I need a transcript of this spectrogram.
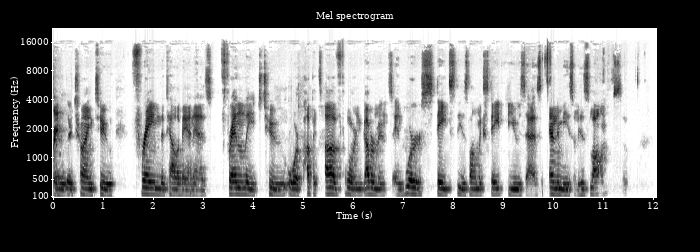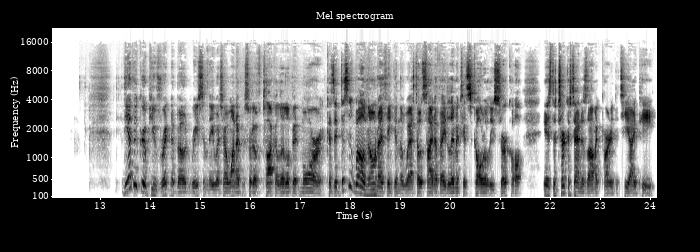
Right. So they're trying to frame the Taliban as friendly to or puppets of foreign governments, and worse, states the Islamic State views as enemies of Islam. So the other group you've written about recently, which I want to sort of talk a little bit more, because it isn't well known, I think, in the West outside of a limited scholarly circle, is the Turkestan Islamic Party, the TIP.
